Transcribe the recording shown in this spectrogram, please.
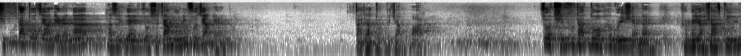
提婆达多这样的人呢，还是愿意做释迦牟尼佛这样的人呢？大家都不讲话了。做提婆达多很危险的，可能要下地狱，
